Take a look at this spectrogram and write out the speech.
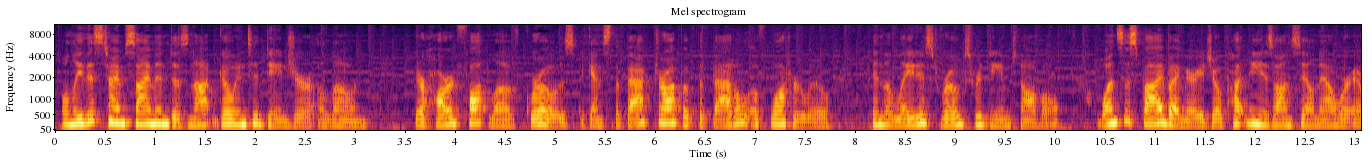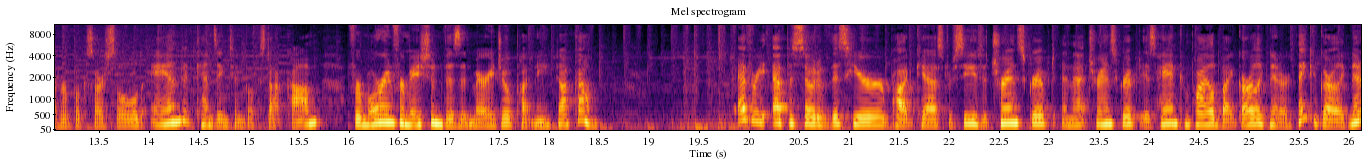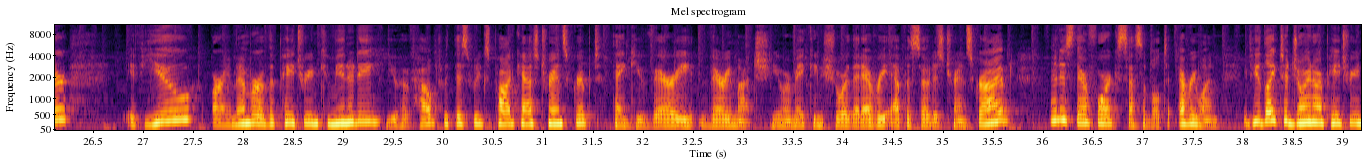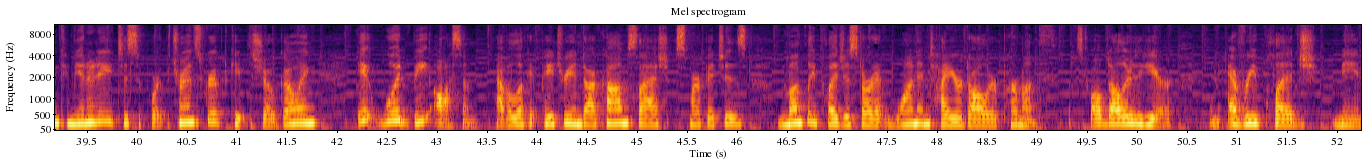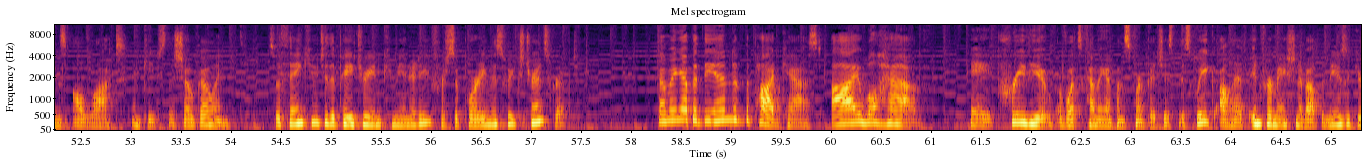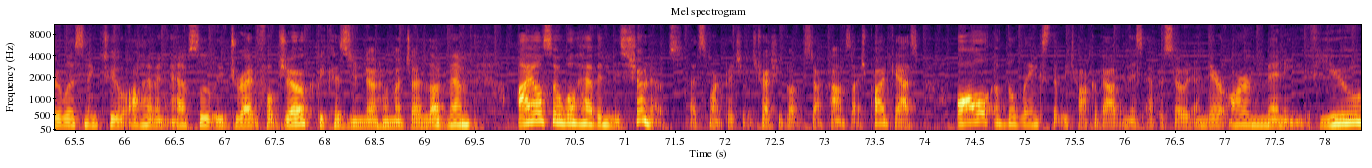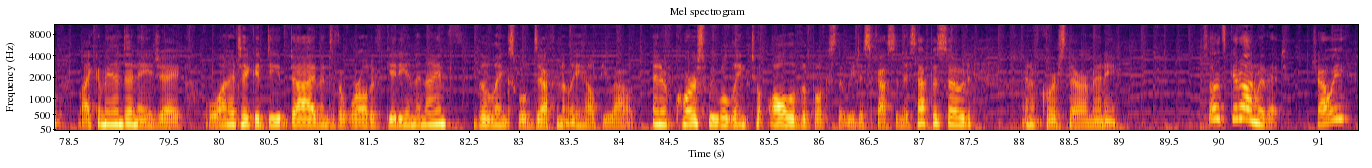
Only this time, Simon does not go into danger alone. Their hard fought love grows against the backdrop of the Battle of Waterloo in the latest Rogues Redeemed novel. Once a Spy by Mary Jo Putney is on sale now wherever books are sold and at kensingtonbooks.com. For more information, visit maryjoputney.com. Every episode of this here podcast receives a transcript, and that transcript is hand compiled by Garlic Knitter. Thank you, Garlic Knitter. If you are a member of the Patreon community, you have helped with this week's podcast transcript. Thank you very, very much. You are making sure that every episode is transcribed and is therefore accessible to everyone. If you'd like to join our Patreon community to support the transcript, keep the show going, it would be awesome. Have a look at patreon.com slash smartbitches. Monthly pledges start at one entire dollar per month. That's $12 a year. And every pledge means a lot and keeps the show going. So thank you to the Patreon community for supporting this week's transcript. Coming up at the end of the podcast, I will have a preview of what's coming up on Smart Bitches this week. I'll have information about the music you're listening to. I'll have an absolutely dreadful joke because you know how much I love them. I also will have in the show notes at smartbitchestrashybooks.com slash podcast all of the links that we talk about in this episode, and there are many. If you, like Amanda and AJ, want to take a deep dive into the world of Gideon the Ninth, the links will definitely help you out. And of course, we will link to all of the books that we discuss in this episode, and of course, there are many. So let's get on with it shall we?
